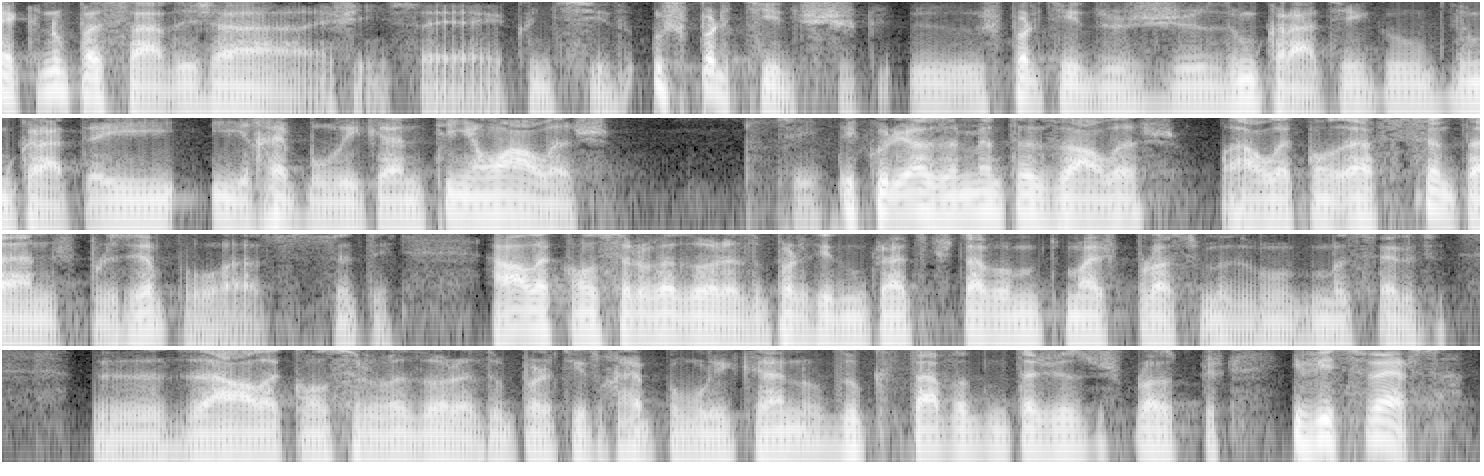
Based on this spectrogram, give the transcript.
é que no passado, e já, enfim, isso é conhecido, os partidos, os partidos democrático, democrata e, e republicano tinham alas. Sim. E, curiosamente, as alas, ala, há 60 anos, por exemplo, há 60, a ala conservadora do Partido Democrático estava muito mais próxima de uma série de, de ala conservadora do Partido Republicano do que estava, muitas vezes, dos próprios, e vice-versa.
